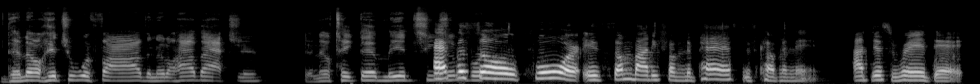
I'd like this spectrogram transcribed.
Then they'll hit you with five, and it'll have action. Then they'll take that mid-season break. Episode four is somebody from the past is coming in. I just read that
